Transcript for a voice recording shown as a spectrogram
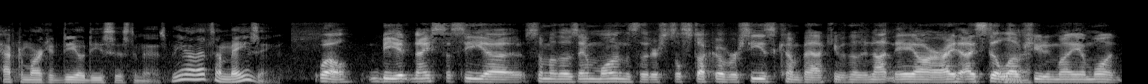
aftermarket DoD system is, but you know that's amazing. Well, be it nice to see uh, some of those M1s that are still stuck overseas come back, even though they're not an AR. I, I still love shooting my M1.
